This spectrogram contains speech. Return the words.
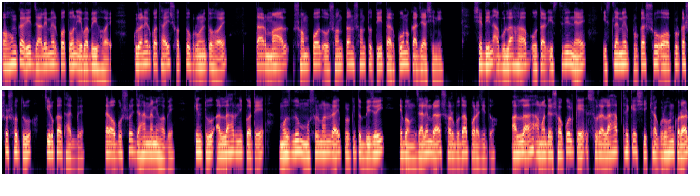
অহংকারী জালেমের পতন এভাবেই হয়। কোরআনের কথায় সত্য প্রমাণিত হয়, তার মাল, সম্পদ ও সন্তান সন্ততি তার কোনো কাজে আসেনি। সেদিন আবু লাহাব ও তার স্ত্রীর ন্যায় ইসলামের প্রকাশ্য ও অপ্রকাশ্য শত্রু চিরকাল থাকবে। তারা অবশ্যই জাহান্নামী হবে। কিন্তু আল্লাহর নিকটে মজলুম মুসলমানরাই প্রকৃত বিজয়ী এবং জালেমরা সর্বদা পরাজিত। আল্লাহ আমাদের সকলকে সুরালাহাব থেকে শিক্ষা গ্রহণ করার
